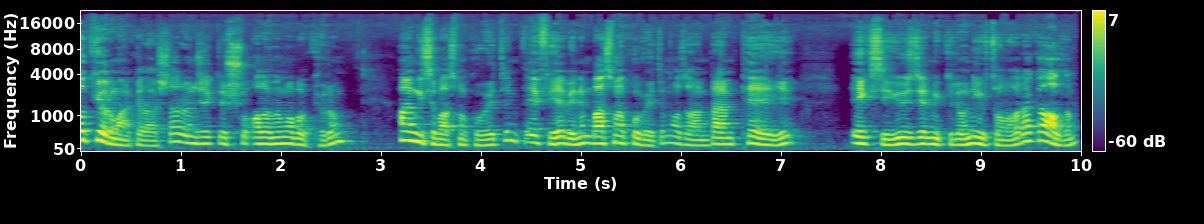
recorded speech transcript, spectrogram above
Bakıyorum arkadaşlar. Öncelikle şu alanıma bakıyorum. Hangisi basma kuvvetim? F'ye benim basma kuvvetim. O zaman ben P'yi eksi 120 kilo Newton olarak aldım.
